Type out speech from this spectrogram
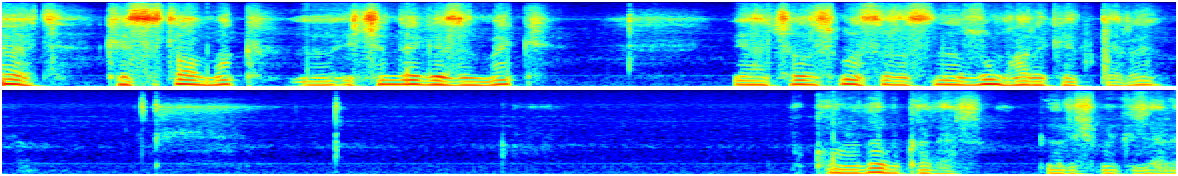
Evet. Kesit almak, e, içinde gezinmek veya çalışma sırasında zoom hareketleri bu konuda bu kadar. Görüşmek üzere.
